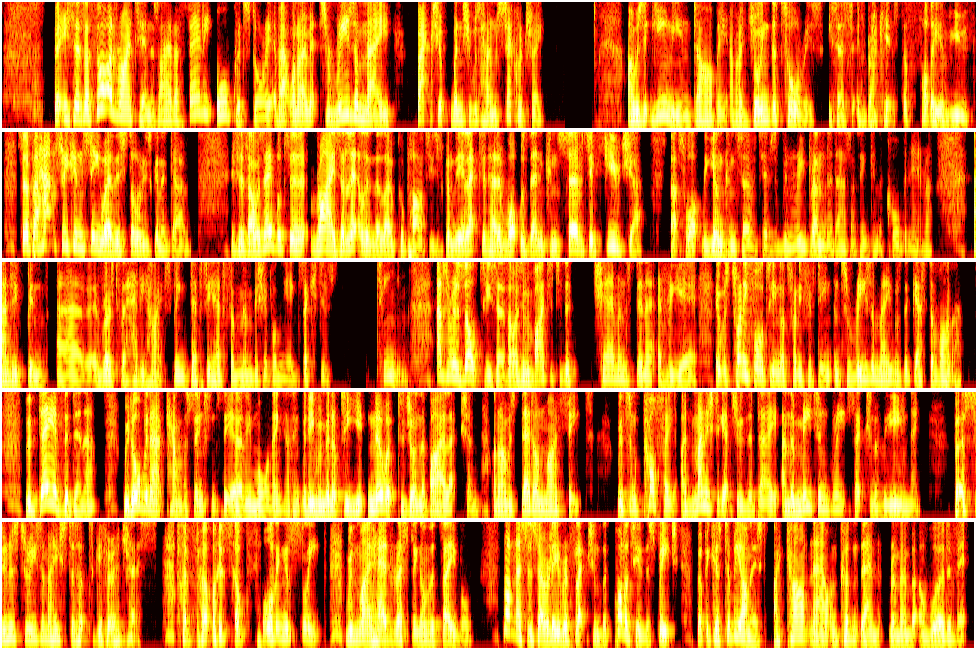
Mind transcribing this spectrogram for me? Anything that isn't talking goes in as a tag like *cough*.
But he says, I thought I'd write in as I have a fairly awkward story about when I met Theresa May back when she was Home Secretary. I was at uni in Derby and I joined the Tories. He says, in brackets, the folly of youth. So perhaps we can see where this story is going to go. He says, I was able to rise a little in the local party to become the elected head of what was then Conservative Future. That's what the Young Conservatives had been rebranded as, I think, in the Corbyn era. And he'd been uh, rose to the heady heights, being deputy head for membership on the executive team. As a result, he says, I was invited to the chairman's dinner every year. It was 2014 or 2015, and Theresa May was the guest of honor. The day of the dinner, we'd all been out canvassing since the early morning. I think we'd even been up to Newark to join the by election, and I was dead on my feet. With some coffee, I'd managed to get through the day and the meet and greet section of the evening. But as soon as Theresa May stood up to give her address, *laughs* I felt myself *laughs* falling asleep with my head resting on the table. Not necessarily a reflection of the quality of the speech, but because, to be honest, I can't now and couldn't then remember a word of it.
